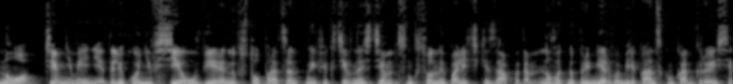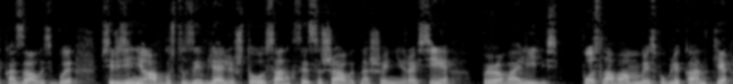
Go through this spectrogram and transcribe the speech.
Но, тем не менее, далеко не все уверены в стопроцентной эффективности санкционной политики Запада. Ну вот, например, в американском конгрессе, казалось бы, в середине августа заявляли, что санкции США в отношении России провалились. По словам республиканки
